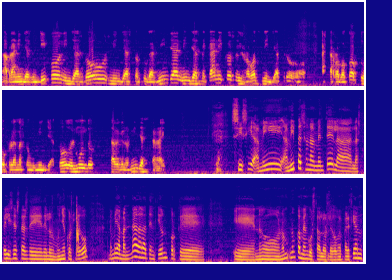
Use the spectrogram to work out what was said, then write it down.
habrá ninjas de un tipo, ninjas Go, ninjas tortugas ninja, ninjas mecánicos y robots ninja, pero hasta Robocop tuvo problemas con un ninja. Todo el mundo sabe que los ninjas están ahí. Sí, sí, a mí, a mí personalmente las pelis estas de, de los muñecos Lego no me llaman nada la atención porque eh, no, nunca me han gustado los Lego. Me parecían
